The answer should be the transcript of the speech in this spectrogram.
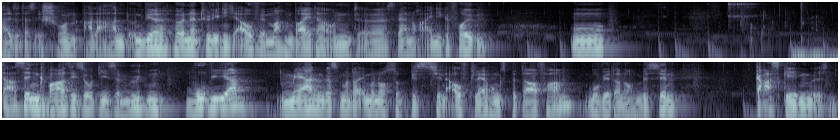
Also das ist schon allerhand. Und wir hören natürlich nicht auf, wir machen weiter und äh, es werden noch einige folgen. Mhm. Das sind quasi so diese Mythen, wo wir merken, dass wir da immer noch so ein bisschen Aufklärungsbedarf haben, wo wir da noch ein bisschen Gas geben müssen.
